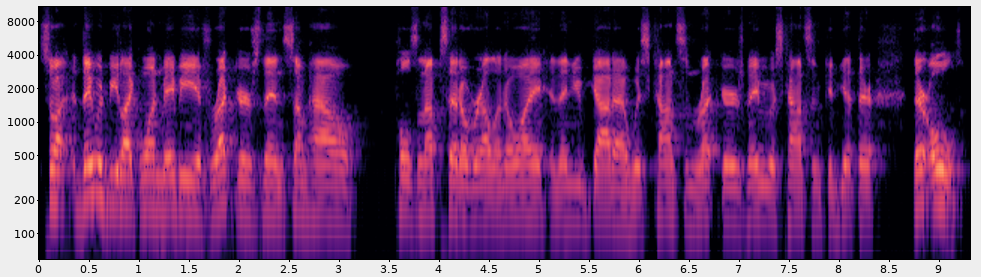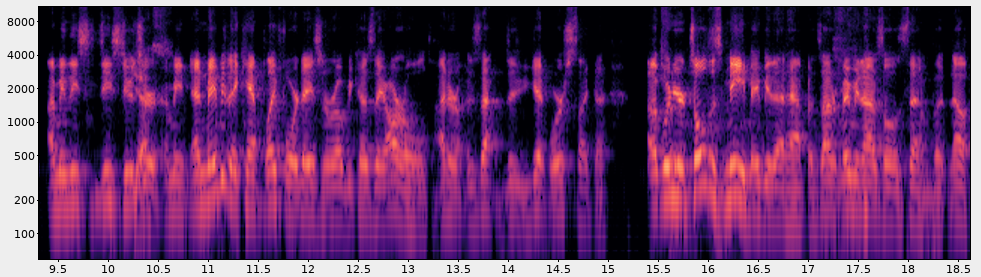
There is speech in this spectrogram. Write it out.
so they would be like one maybe if Rutgers then somehow pulls an upset over Illinois, and then you've got a Wisconsin Rutgers. Maybe Wisconsin could get there. They're old. I mean, these these dudes Yes. are. I mean, and maybe they can't play four days in a row because they are old. I don't know. Is that do you get worse? Like a uh, when you're as old as me, maybe that happens. I don't. Maybe not as old as them, but no.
